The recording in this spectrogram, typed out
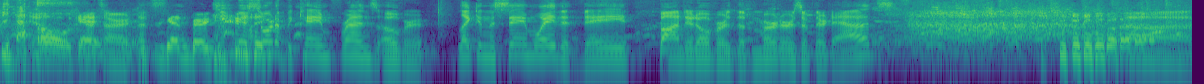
Yes. Oh, okay. That's all right. That's This is getting very we confusing. sort of became friends over, like in the same way that they bonded over the murders of their dads. Uh,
